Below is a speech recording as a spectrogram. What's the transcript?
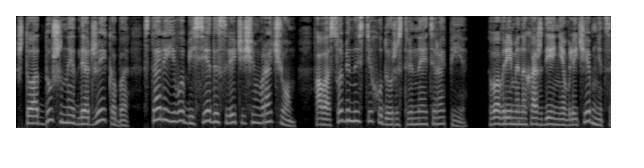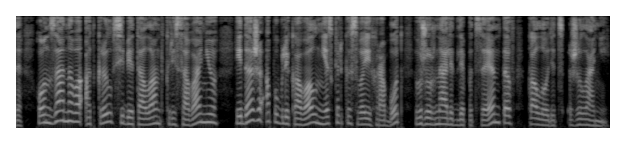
что отдушенные для Джейкоба стали его беседы с лечащим врачом, а в особенности художественная терапия. Во время нахождения в лечебнице он заново открыл в себе талант к рисованию и даже опубликовал несколько своих работ в журнале для пациентов «Колодец желаний».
